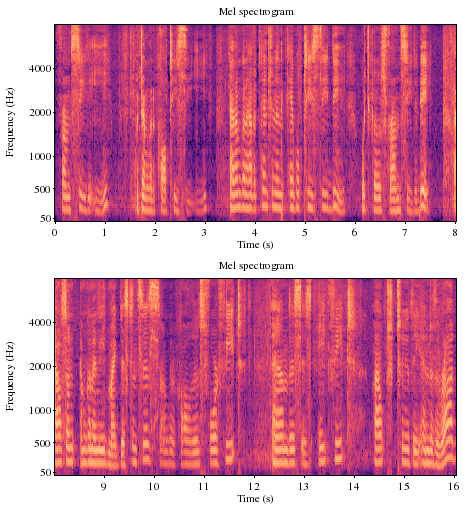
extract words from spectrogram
from C to E which I'm going to call TCE, and I'm going to have a tension in the cable TCD, which goes from C to D. I also am going to need my distances, so I'm going to call this 4 feet, and this is 8 feet out to the end of the rod,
